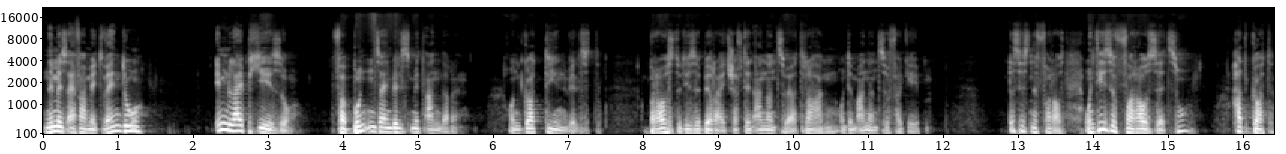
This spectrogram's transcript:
nimm es einfach mit. Wenn du im Leib Jesu verbunden sein willst mit anderen und Gott dienen willst, brauchst du diese Bereitschaft, den anderen zu ertragen und dem anderen zu vergeben. Das ist eine Voraussetzung. Und diese Voraussetzung hat Gott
